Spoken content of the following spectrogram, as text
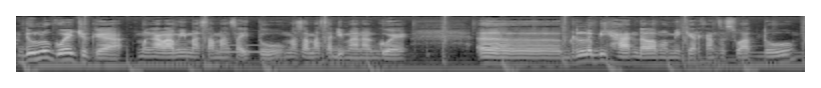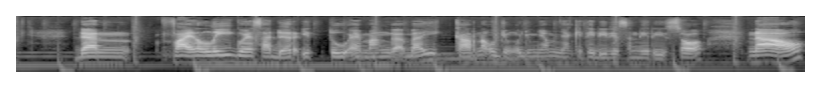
Dulu gue juga mengalami masa-masa itu, masa-masa di mana gue uh, berlebihan dalam memikirkan sesuatu dan finally gue sadar itu emang gak baik karena ujung-ujungnya menyakiti diri sendiri. So now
